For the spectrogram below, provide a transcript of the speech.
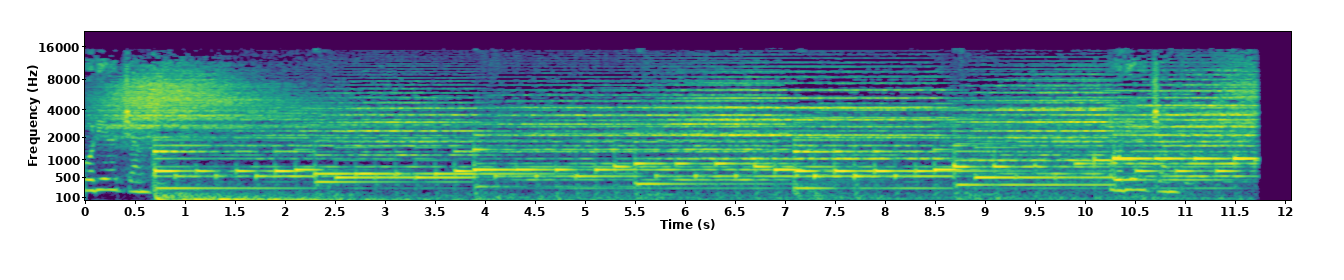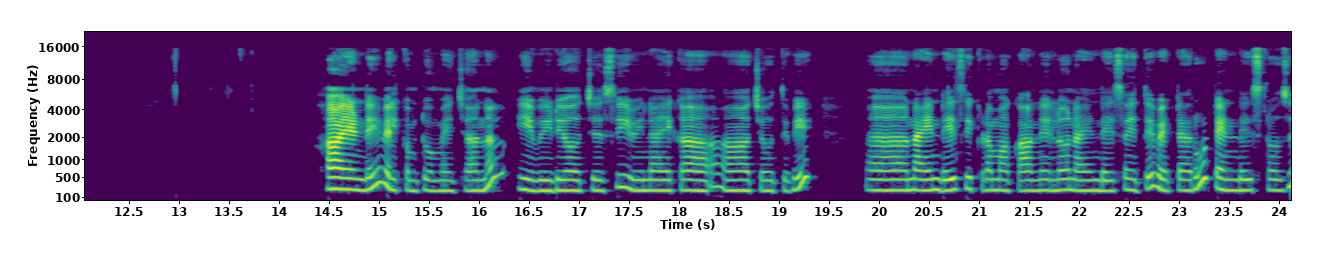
Audio Jungle. హాయ్ అండి వెల్కమ్ టు మై ఛానల్ ఈ వీడియో వచ్చేసి వినాయక చవితివి. నైన్ డేస్ ఇక్కడ మా కాలనీలో నైన్ డేస్ అయితే పెట్టారు. టెన్ డేస్ రోజు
